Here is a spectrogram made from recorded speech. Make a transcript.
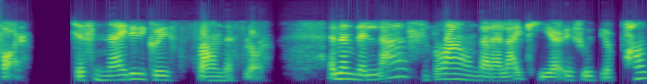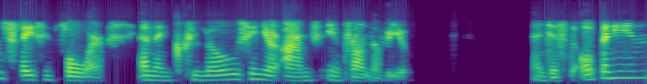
far, just 90 degrees from the floor. And then the last round that I like here is with your palms facing forward and then closing your arms in front of you. And just opening.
